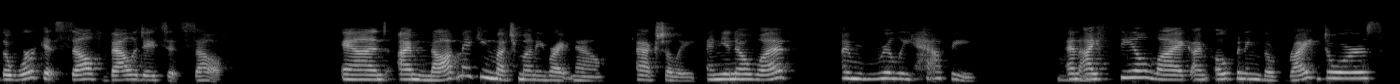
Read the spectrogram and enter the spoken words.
The work itself validates itself. And I'm not making much money right now. actually. And you know what? I'm really happy. And Mhm. I feel like I'm opening the right doors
